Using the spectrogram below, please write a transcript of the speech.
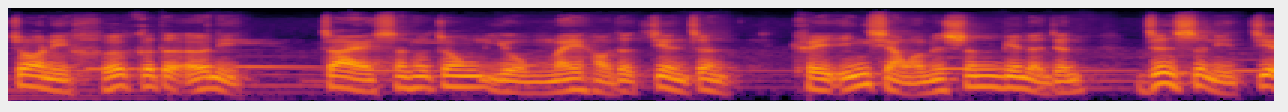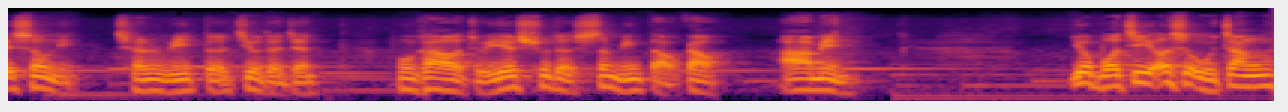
做你合格的儿女，在生活中有美好的见证，可以影响我们身边的人认识你、接受你，成为得救的人。奉靠主耶稣的圣名祷告，阿门。幼伯记二十五章。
